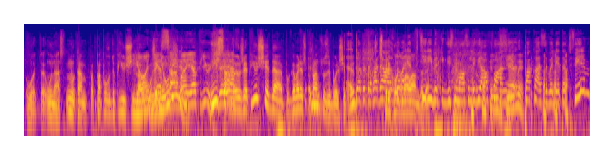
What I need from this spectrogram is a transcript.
Вот, у нас, ну, там по, по поводу пьющей я Но уже не не уверен. самая пьющая. Не самая уже пьющая, да. Говорят, что французы больше пьют. Да-да-да, с когда приходом говорят Оланда, в да. Териберке, где снимался Левиафан, э, показывали этот фильм,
